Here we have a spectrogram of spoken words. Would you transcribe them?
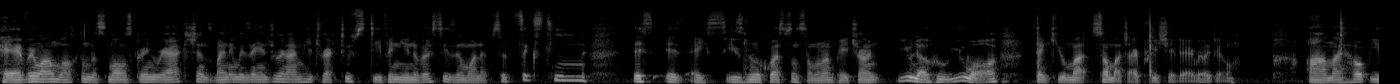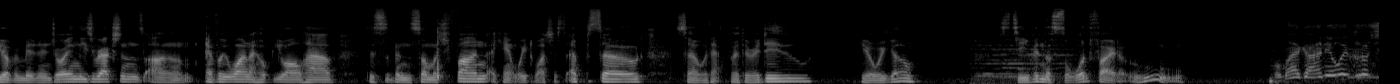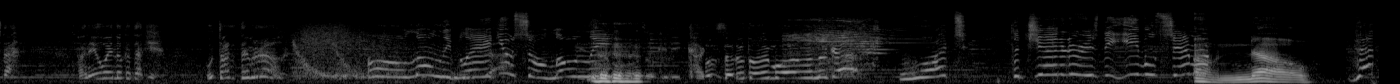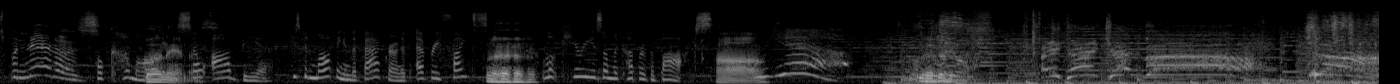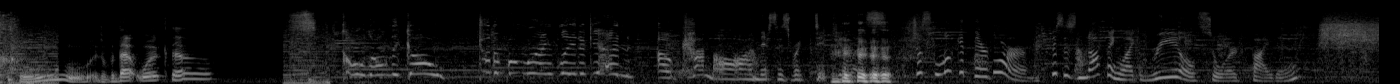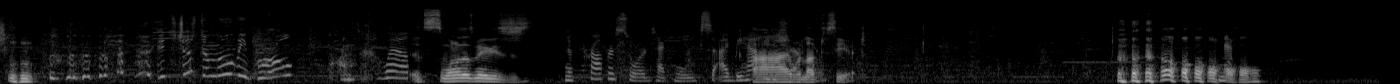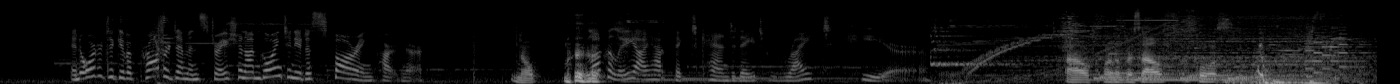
Hey everyone, welcome to Small Screen Reactions. My name is Andrew and I'm here to react to Steven Universe Season 1 Episode 16. This is a season request from someone on Patreon. You know who you are. Thank you much, so much. I appreciate it. I really do. Um, I hope you haven't been enjoying these reactions. Um, everyone, I hope you all have. This has been so much fun. I can't wait to watch this episode. So without further ado, here we go. Steven the Sword Fighter. Ooh. Oh, lonely Blade, you so lonely. what? The janitor is the evil samurai. Oh no. That's bananas. Oh come on, bananas. it's so obvious. He's been mopping in the background of every fight scene. Look, here he is on the cover of the box. Aww. Oh yeah. Ooh, would that work though? Go, Lonely, go. Do the boomerang blade again. Oh, come on. This is ridiculous. Just look at their form. This is nothing like real sword fighting. Shh. It's just a movie, Pearl. Well, It's one of those movies. Just, of proper sword techniques, I'd be happy to I show would love you. to see it. In order to give a proper demonstration, I'm going to need a sparring partner. nope. Luckily, I have a picked candidate right here. oh, one of us herself, of course.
